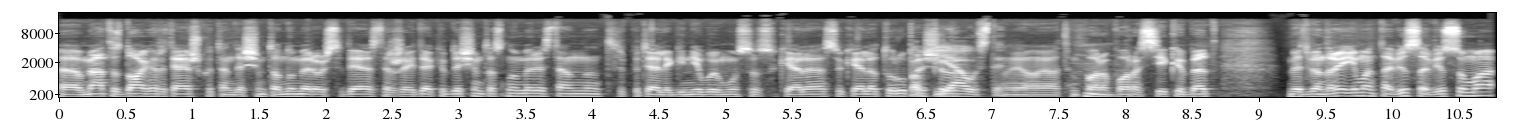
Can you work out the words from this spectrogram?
E, Metas Doherty, aišku, ten dešimtą numerį užsidėjęs ir žaidė kaip dešimtas numeris, ten truputėlį gynybai mūsų sukėlė, sukėlė tų rūpesčių. Papjaustė. Jo, jo, ten porą, porą sėkių, bet, bet bendrai įmant tą visą visumą,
